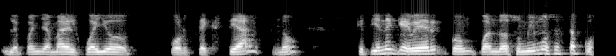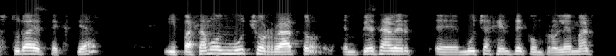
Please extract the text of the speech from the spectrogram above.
le pueden llamar el cuello por textear, ¿no? Que tiene que ver con cuando asumimos esta postura de textear y pasamos mucho rato, empieza a haber eh, mucha gente con problemas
